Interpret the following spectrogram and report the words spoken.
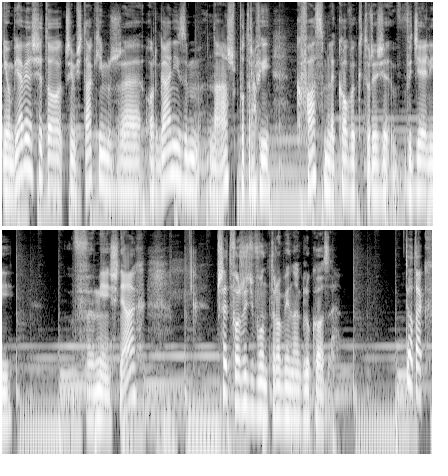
I objawia się to czymś takim, że organizm nasz potrafi kwas mlekowy, który wydzieli w mięśniach, przetworzyć w wątrobie na glukozę. To tak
